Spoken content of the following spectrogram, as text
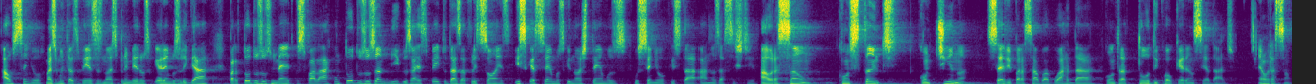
ao Senhor. Mas muitas vezes nós primeiro queremos ligar para todos os médicos, falar com todos os amigos a respeito das aflições, esquecemos que nós temos o Senhor que está a nos assistir. A oração constante, contínua, serve para salvaguardar contra toda e qualquer ansiedade. É a oração.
